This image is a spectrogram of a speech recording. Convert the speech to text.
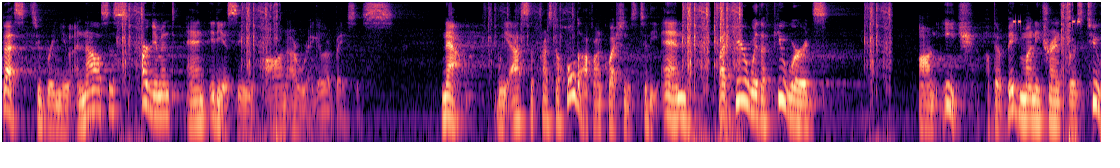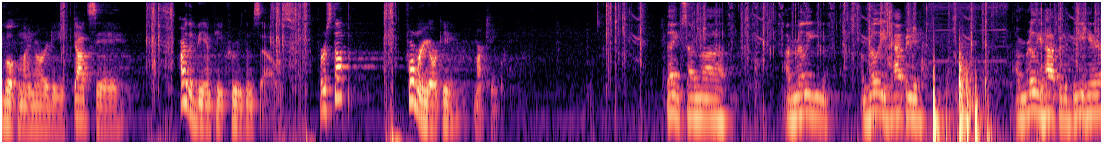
best to bring you analysis, argument, and idiocy on a regular basis. Now, we ask the press to hold off on questions to the end, but here with a few words on each of their big money transfers to vocalminority.ca are the VMP crew themselves. First up, former Yorkie Mark Hinkley. Thanks. I'm uh, I'm really I'm really happy. I'm really happy to be here.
